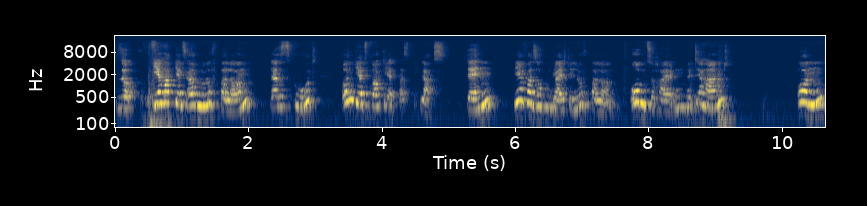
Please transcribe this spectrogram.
So, ihr habt jetzt euren Luftballon, das ist gut. Und jetzt braucht ihr etwas Platz. Denn wir versuchen gleich den Luftballon oben zu halten mit der Hand und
